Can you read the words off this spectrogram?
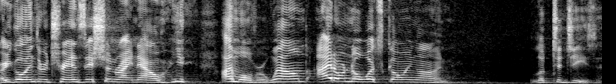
Are you going through a transition right now? I'm overwhelmed. I don't know what's going on. Look to Jesus.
